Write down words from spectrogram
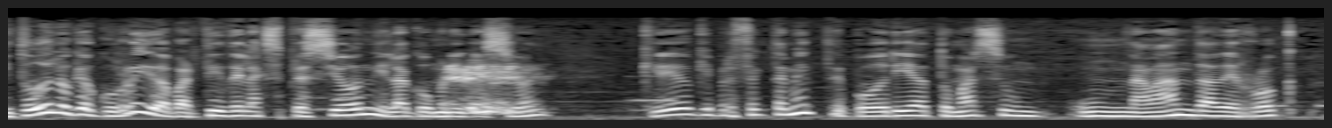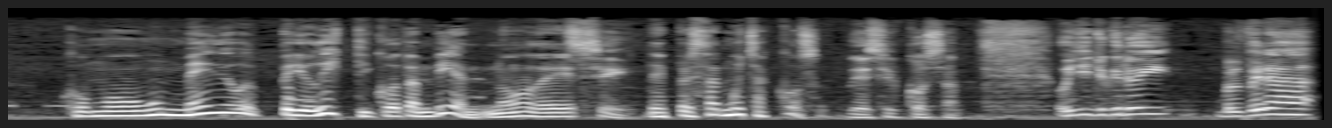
y todo lo que ha ocurrido a partir de la expresión y la comunicación, creo que perfectamente podría tomarse una banda de rock como un medio periodístico también, ¿no? De, de expresar muchas cosas. De decir cosas. Oye, yo quiero ir, volver a,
